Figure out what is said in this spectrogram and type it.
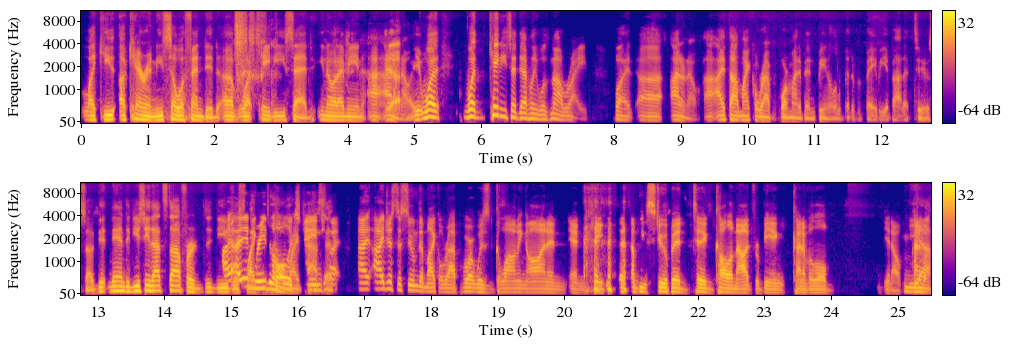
like he a Karen. He's so offended of what KD said. You know what I mean? I, I Yeah. don't know. It was what KD said definitely was not right. But uh, I don't know. I, I thought Michael Rapaport might have been being a little bit of a baby about it too. So, did, Dan, did you see that stuff, or did you I, just I didn't like read the whole right exchange. I, I, I just assumed that Michael Rapaport was glomming on and and KD said something stupid to call him out for being kind of a little, you know, kind of a- Yeah.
